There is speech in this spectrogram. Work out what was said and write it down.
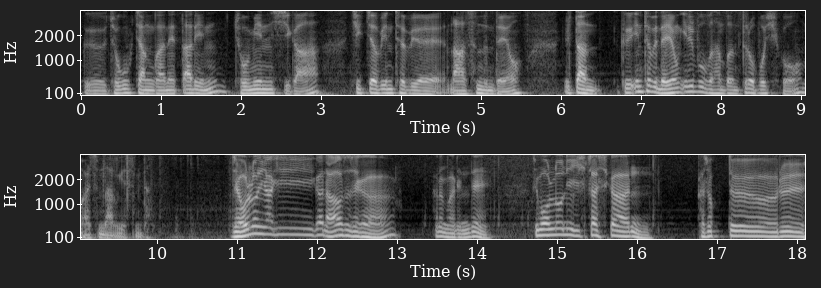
그 조국 장관의 딸인 조민 씨가 직접 인터뷰에 나섰는데요. 일단 그 인터뷰 내용 일부분 한번 들어보시고 말씀 나누겠습니다. 이제 언론 이야기가 나와서 제가 하는 말인데 지금 언론이 24시간 가족들을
